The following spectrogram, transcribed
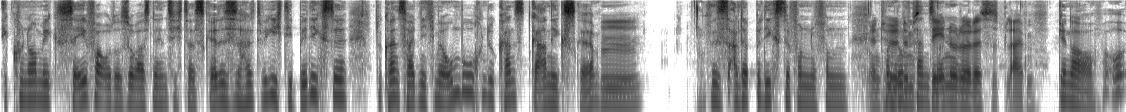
Economic Safer oder sowas nennt sich das, gell? Das ist halt wirklich die billigste. Du kannst halt nicht mehr umbuchen, du kannst gar nichts, gell? Mhm. Das ist das allerbilligste von, von, Entweder von Lufthansa. den oder lässt es bleiben. Genau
